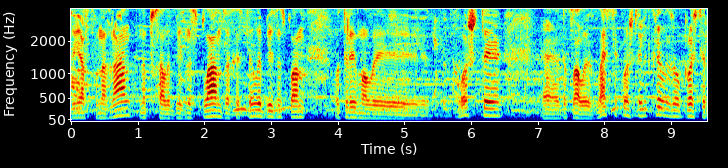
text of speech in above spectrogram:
заявку на грант, написали бізнес-план, захистили бізнес-план, отримали кошти, доклали власні кошти, відкрили зоопростір.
